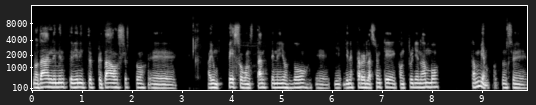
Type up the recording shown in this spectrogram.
notablemente bien interpretados, ¿cierto? Eh, hay un peso constante en ellos dos eh, y, y en esta relación que construyen ambos también. po. Entonces,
